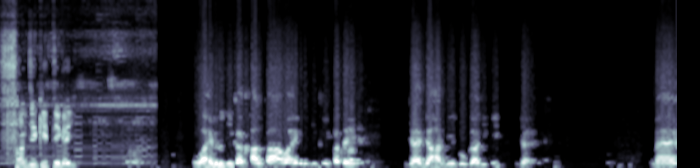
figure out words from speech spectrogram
ਸਾਂਝੀ ਕੀਤੀ ਗਈ? ਵਾਹਿਗੁਰੂ ਜੀ ਕਾ ਖਾਲਸਾ, ਵਾਹਿਗੁਰੂ ਜੀ ਕੀ ਫਤਿਹ। ਜੈ ਜਹਰਵੀਰ ਗੁੱਗਾ ਜੀ ਕੀ ਜੈ। ਮੈਂ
